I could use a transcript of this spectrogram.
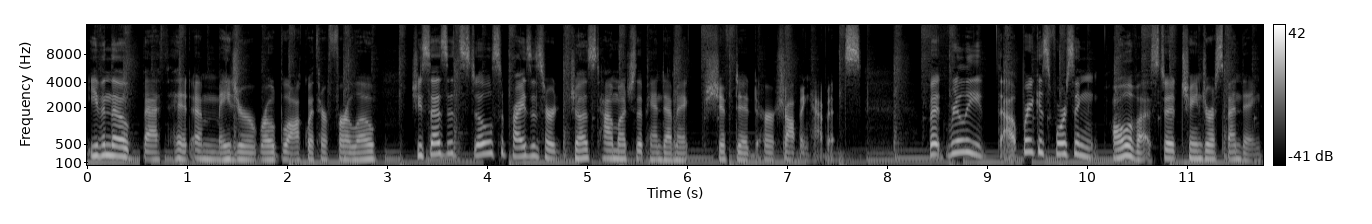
Even though Beth hit a major roadblock with her furlough, she says it still surprises her just how much the pandemic shifted her shopping habits. But really, the outbreak is forcing all of us to change our spending.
